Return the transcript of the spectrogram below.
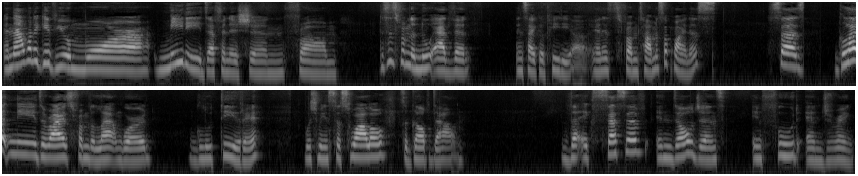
And I want to give you a more meaty definition from this is from the New Advent Encyclopedia, and it's from Thomas Aquinas. It says gluttony derives from the Latin word glutire, which means to swallow, to gulp down. The excessive indulgence in food and drink.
